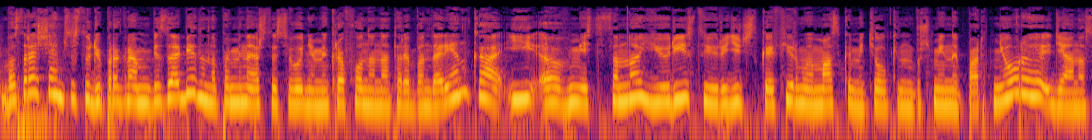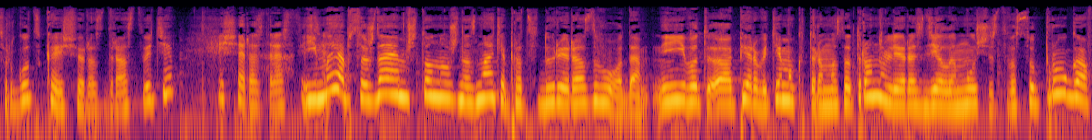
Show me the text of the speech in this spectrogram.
Возвращаемся в студию программы «Без обеда». Напоминаю, что сегодня у микрофона Наталья Бондаренко и э, вместе со мной юрист юридической фирмы «Маска Метелкин Бушмин партнеры» Диана Сургутская. Еще раз здравствуйте. Еще раз здравствуйте. И мы обсуждаем, что нужно знать о процедуре развода. И вот э, первая тема, которую мы затронули, раздел имущества супругов.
